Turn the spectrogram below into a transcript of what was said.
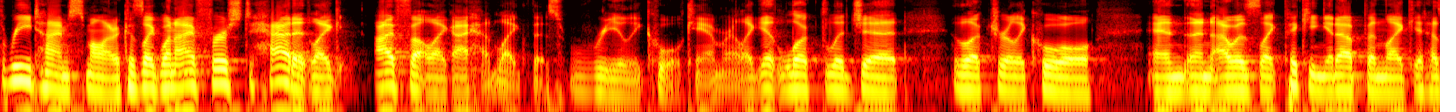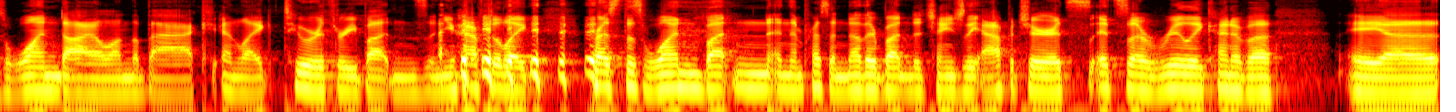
three times smaller. Because like when I first had it, like I felt like I had like this really cool camera. Like it looked legit. It looked really cool. And then I was like picking it up and like it has one dial on the back and like two or three buttons and you have to like press this one button and then press another button to change the aperture. It's it's a really kind of a a uh,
